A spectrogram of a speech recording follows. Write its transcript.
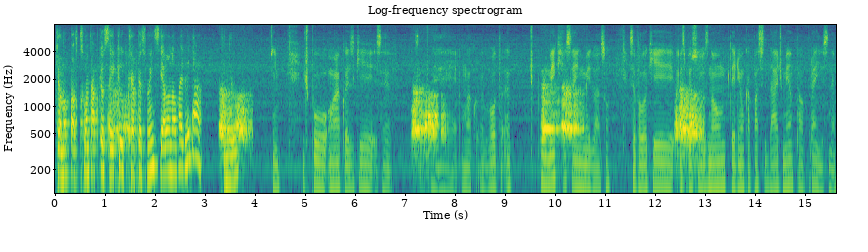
que eu não posso contar porque eu sei que, que a pessoa em si ela não vai lidar. Entendeu? E, tipo, uma coisa que. Cê, é, uma co- volta, meio que saindo no meio do assunto. Você falou que as pessoas não teriam capacidade mental pra isso, né?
